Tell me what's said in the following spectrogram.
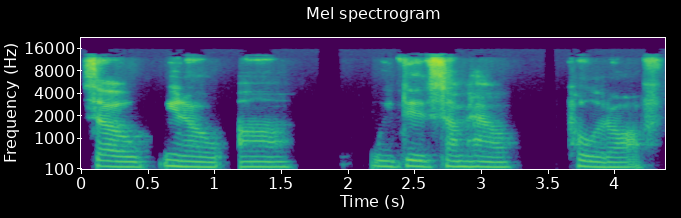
So, you know, uh, we did somehow pull it off.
